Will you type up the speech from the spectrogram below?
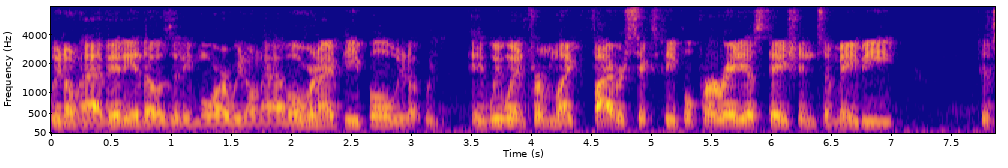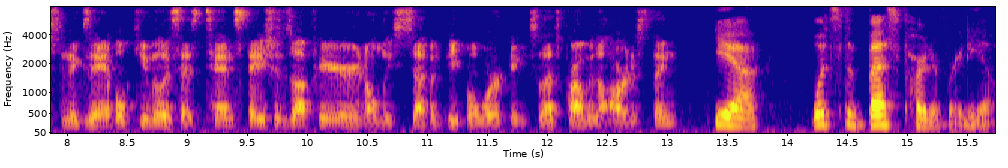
we don't have any of those anymore. We don't have overnight people. We don't. We, we went from like five or six people per radio station to maybe just an example. Cumulus has 10 stations up here and only seven people working. So that's probably the hardest thing. Yeah. What's the best part of radio?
